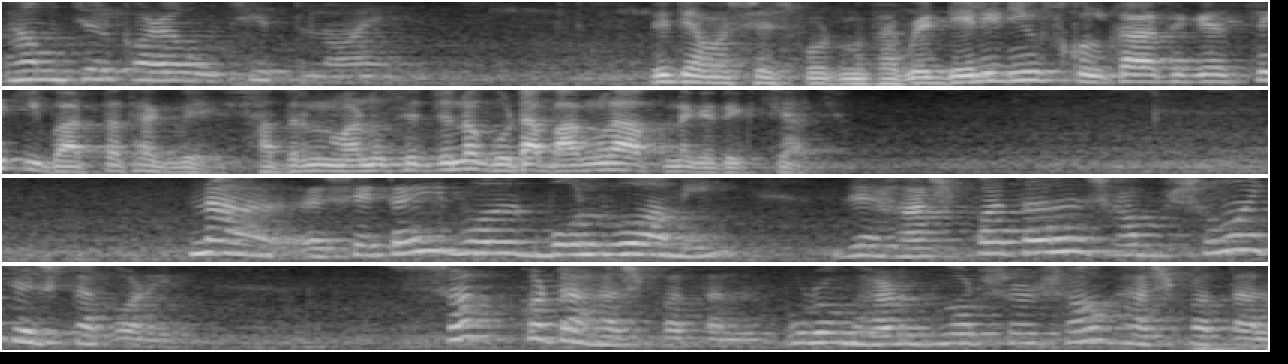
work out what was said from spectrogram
ভাঙচুর করা উচিত নয়। দিদি আমার শেষ প্রশ্ন থাকবে। ডেলি নিউজ কলকাতা থেকে এসছে কি বার্তা থাকবে? সাধারণ মানুষের জন্য গোটা বাংলা আপনাকে দেখছে আজ। না সেটাই বল- বলব আমি যে হাসপাতাল সব সময় চেষ্টা করে। সবকটা হাসপাতাল পুরো ভারতবর্ষের সব হাসপাতাল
